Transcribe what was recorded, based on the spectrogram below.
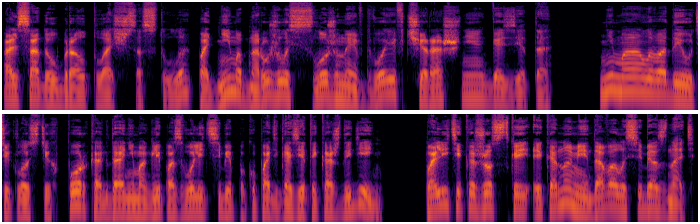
Альсадо убрал плащ со стула, под ним обнаружилась сложенная вдвое вчерашняя газета. Немало воды утекло с тех пор, когда они могли позволить себе покупать газеты каждый день. Политика жесткой экономии давала себя знать.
